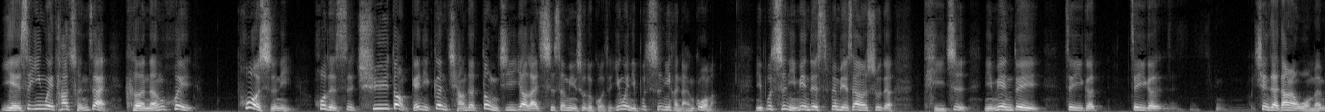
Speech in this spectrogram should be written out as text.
也是因为它存在，可能会迫使你，或者是驱动给你更强的动机要来吃生命树的果子，因为你不吃你很难过嘛，你不吃你面对分别善恶树的体制，你面对这一个。这一个现在当然，我们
